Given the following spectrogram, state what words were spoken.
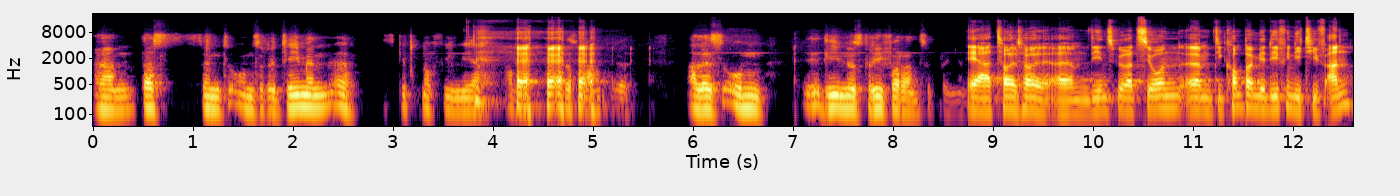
Ähm, das sind unsere Themen. Äh, es gibt noch viel mehr, aber das machen wir alles, um die Industrie voranzubringen. Ja, toll, toll. Ähm, die Inspiration, ähm, die kommt bei mir definitiv an.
